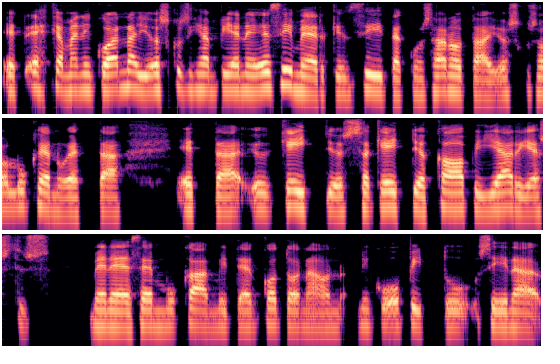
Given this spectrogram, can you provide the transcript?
Et ehkä mä niin annan joskus ihan pienen esimerkin siitä, kun sanotaan, joskus on lukenut, että, että keittiössä keittiökaapin järjestys menee sen mukaan, miten kotona on niin kuin opittu siinä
